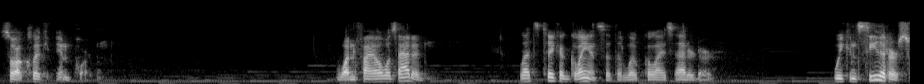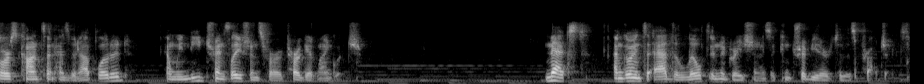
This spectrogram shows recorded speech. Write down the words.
so I'll click Import. One file was added. Let's take a glance at the Lokalise editor. We can see that our source content has been uploaded and we need translations for our target language. Next, I'm going to add the Lilt integration as a contributor to this project.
